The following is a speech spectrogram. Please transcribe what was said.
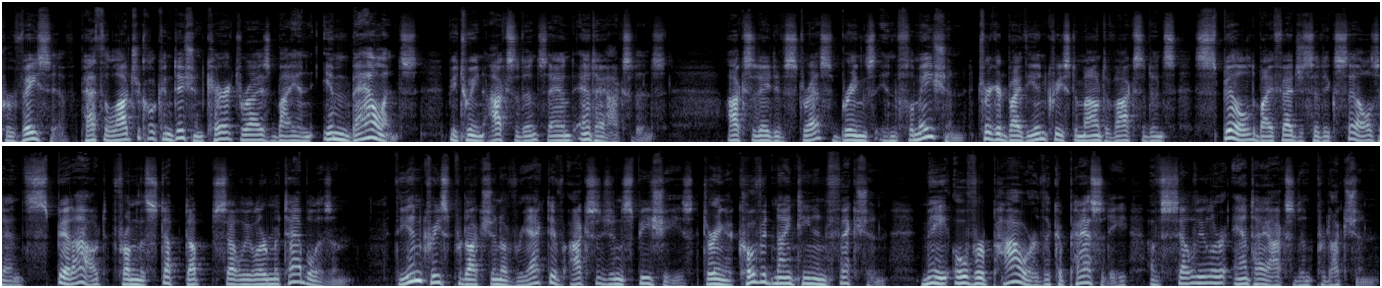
pervasive, pathological condition characterized by an imbalance between oxidants and antioxidants, Oxidative stress brings inflammation, triggered by the increased amount of oxidants spilled by phagocytic cells and spit out from the stepped up cellular metabolism. The increased production of reactive oxygen species during a COVID 19 infection may overpower the capacity of cellular antioxidant production.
